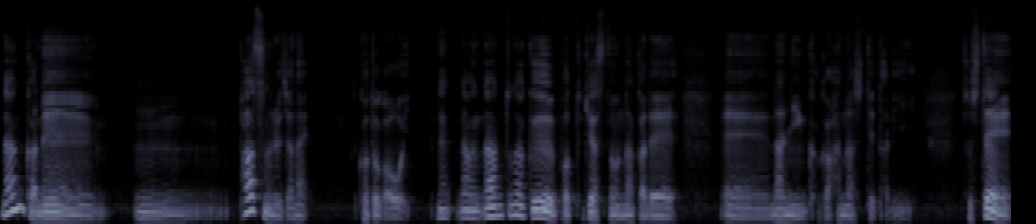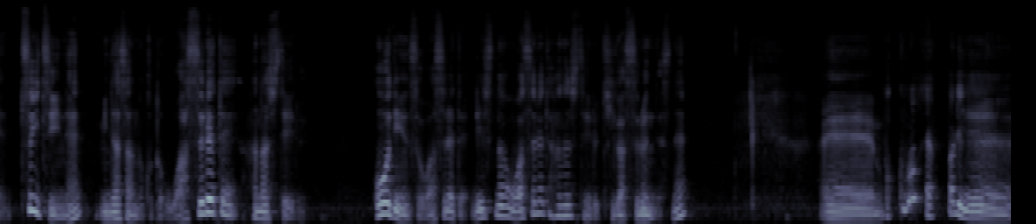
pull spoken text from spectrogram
なんかねうんパーソナルじゃないことが多い。ね、なんとなくポッドキャストの中で、えー、何人かが話してたりそしてついついね皆さんのことを忘れて話しているオーディエンスを忘れてリスナーを忘れて話している気がするんですね。えー、僕はやっぱりね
